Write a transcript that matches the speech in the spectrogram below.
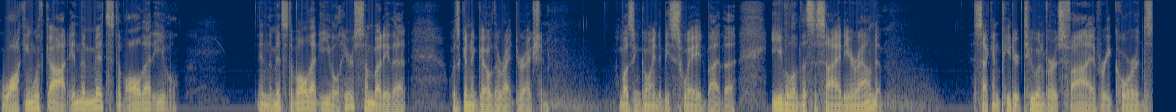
walking with God in the midst of all that evil. In the midst of all that evil, here's somebody that was going to go the right direction. wasn't going to be swayed by the evil of the society around him. 2 Peter 2 and verse 5 records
